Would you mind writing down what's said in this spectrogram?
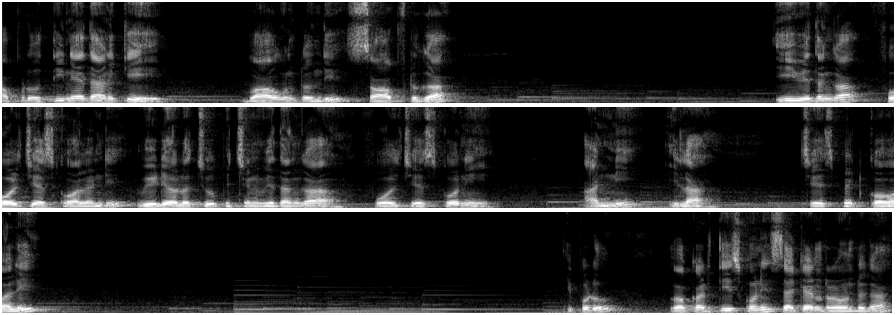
అప్పుడు తినేదానికి బాగుంటుంది సాఫ్ట్గా. ఈ విధంగా ఫోల్డ్ చేసుకోవాలండి. వీడియోలో చూపించిన విధంగా ఫోల్డ్ చేసుకొని అన్నీ ఇలా చేసి పెట్టుకోవాలి. ఇప్పుడు ఒకటి తీసుకొని సెకండ్ రౌండ్గా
